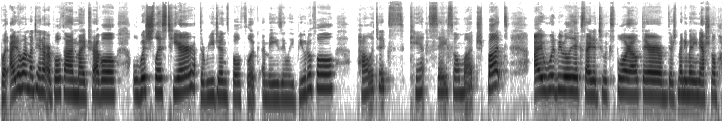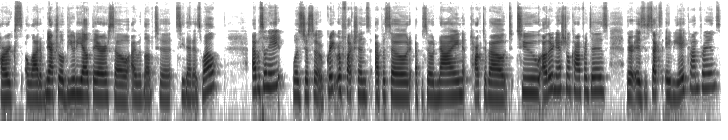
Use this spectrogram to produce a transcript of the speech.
But Idaho and Montana are both on my travel wish list here. The regions both look amazingly beautiful. Politics can't say so much, but I would be really excited to explore out there. There's many, many national parks, a lot of natural beauty out there, so I would love to see that as well. Episode 8 was just a great reflections episode. Episode nine talked about two other national conferences. There is the Sex ABA conference,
